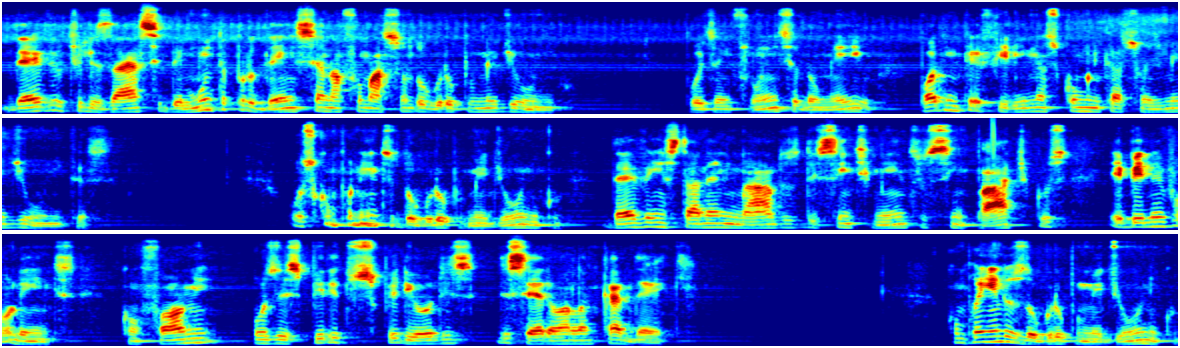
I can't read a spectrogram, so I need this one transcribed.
deve utilizar-se de muita prudência na formação do grupo mediúnico, pois a influência do meio pode interferir nas comunicações mediúnicas. Os componentes do grupo mediúnico devem estar animados de sentimentos simpáticos e benevolentes, conforme os espíritos superiores disseram Allan Kardec. Companheiros do grupo mediúnico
